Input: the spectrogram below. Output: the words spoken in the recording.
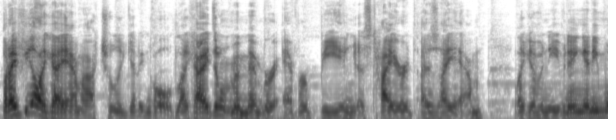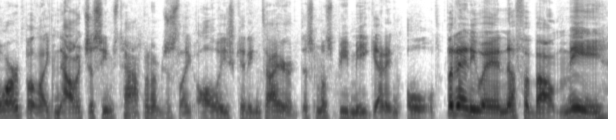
But I feel like I am actually getting old. Like, I don't remember ever being as tired as I am, like, of an evening anymore. But, like, now it just seems to happen. I'm just, like, always getting tired. This must be me getting old. But anyway, enough about me.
